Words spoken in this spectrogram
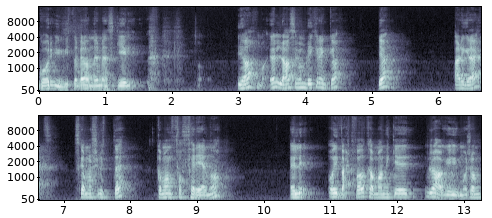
går utover andre mennesker. Ja, ja, la oss si man blir krenka. Ja, er det greit? Skal man slutte? Kan man få fred nå? Eller, og i hvert fall kan man ikke lage humor som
